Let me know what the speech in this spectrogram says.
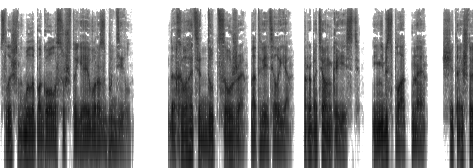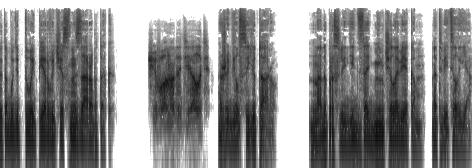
Слышно было по голосу, что я его разбудил. «Да хватит дуться уже», — ответил я. «Работенка есть». И не бесплатная. Считай, что это будет твой первый честный заработок». «Чего надо делать?» — оживился Ютару. «Надо проследить за одним человеком», — ответил я.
